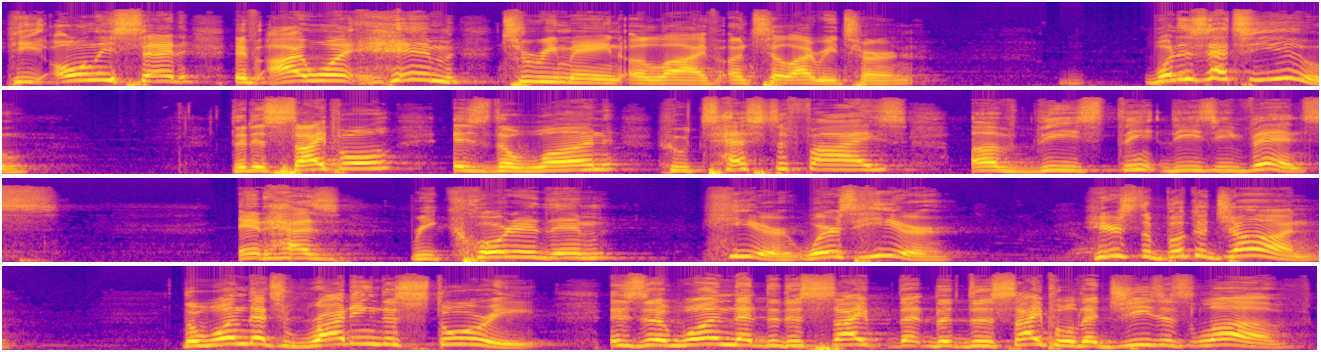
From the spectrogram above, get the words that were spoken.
He only said, If I want him to remain alive until I return, what is that to you? The disciple is the one who testifies of these, th- these events and has recorded them here. Where's here? Here's the book of John. The one that's writing the story is the one that the disciple that the disciple that Jesus loved.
